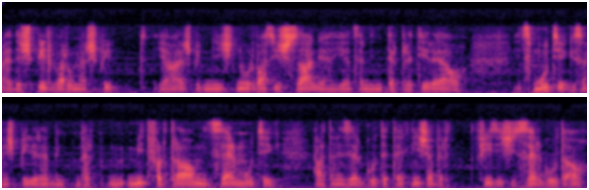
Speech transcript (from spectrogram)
Er spielt, warum er spielt, ja, er spielt nicht nur, was ich sage, jetzt er interpretiere auch. Ist mutig, ist ein Spieler mit, mit Vertrauen, ist sehr mutig, er hat eine sehr gute Technik, aber physisch ist sehr gut auch.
